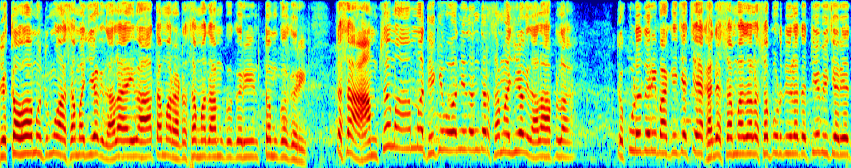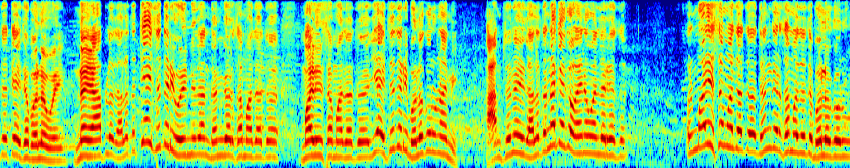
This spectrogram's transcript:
ते कवा म्हणतो मग समाज एक झाला आहे आता मराठा समाज अमकं करीन तमकं करीन. तसं आमचं मग मत हे की बाबा निदान जर समाज एक झाला आपला तर कुठंतरी बाकीच्या एखाद्या समाजाला सपोर्ट दिला तर ते विचार येतं त्याचं भलं होईल. नाही आपलं झालं तर त्याचं तरी होईल निदान धनगर समाजाचं माळी समाजाचं यायचं तरी भलं करून आम्ही. आमचं नाही झालं तर नका का व्हायना वंजाऱ्याचं? पण माळी समाजाचं धनगर समाजाचं भलं करू.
